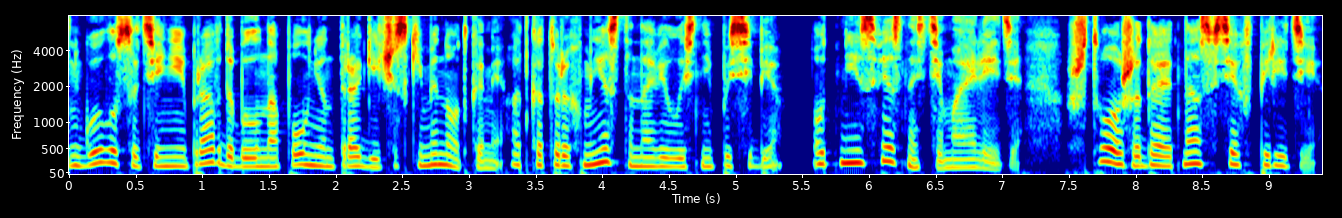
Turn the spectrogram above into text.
Голос у тени и правда был наполнен трагическими нотками, от которых мне становилось не по себе. От неизвестности, моя леди, что ожидает нас всех впереди?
